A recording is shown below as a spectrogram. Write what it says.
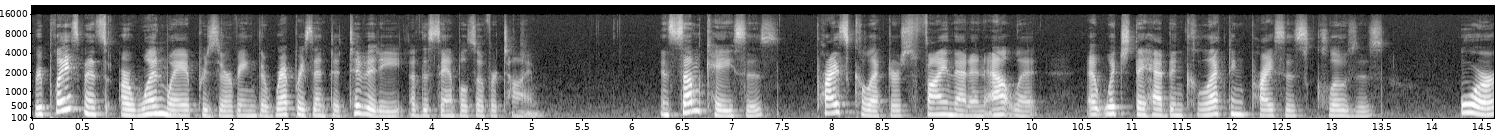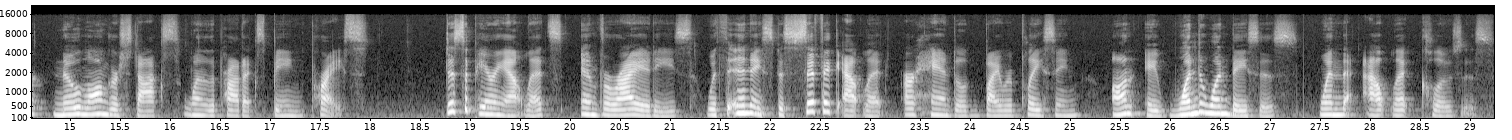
Replacements are one way of preserving the representativity of the samples over time. In some cases, price collectors find that an outlet at which they have been collecting prices closes or no longer stocks one of the products being priced. Disappearing outlets and varieties within a specific outlet are handled by replacing on a one-to-one -one basis when the outlet closes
